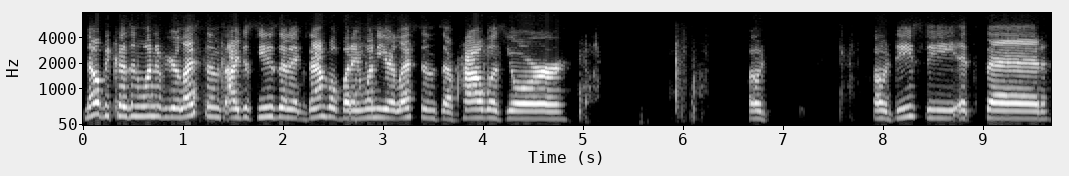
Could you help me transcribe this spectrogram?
No, because in one of your lessons, I just used an example, but in one of your lessons of how was your oh oh DC, it said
